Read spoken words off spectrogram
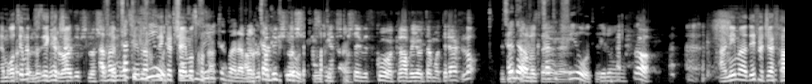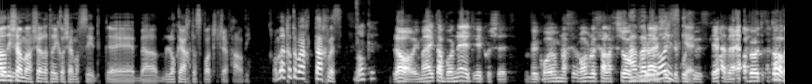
הם רוצים להחזיק את עקביות, שיימוס עקביות חזק. אבל, קצת עקביות. הקרב יהיה יותר מותח. לא. בסדר, אבל קצת אה, עקביות, כאילו... לא, אני מעדיף את ג'ף אוקיי. הרדי שם מאשר את ריקו שמפסיד. אה, לוקח את הספוט של ג'ף הרדי. אומר לך את הבעיה תכלס. אוקיי. לא, אם היית בונה את ריקושט, וגורם לך- לחשוב, אבל אולי הוא לא שיש סיכוי יזכה. שהוא יזכה, זה היה הרבה יותר טוב.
